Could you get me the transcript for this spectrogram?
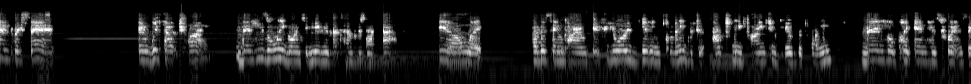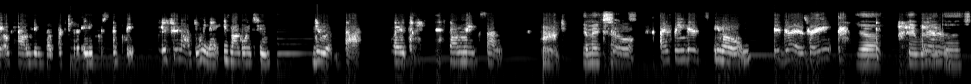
ten percent and without trying, then He's only going to give you that ten percent back. You know, like at the same time, if you're giving 20, but you're actually trying to give the 20, then he'll put in his foot and say, okay, I'll give the extra 80% for you. But if you're not doing it, he's not going to do it back. Like, that makes sense. Right. It makes So sense. I think it's, you know, it does, right? Yeah, it really Yeah. does.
